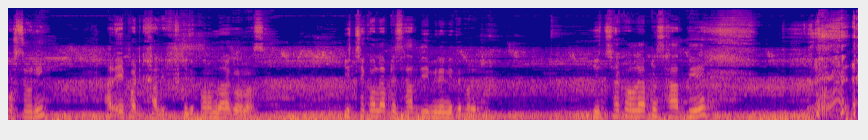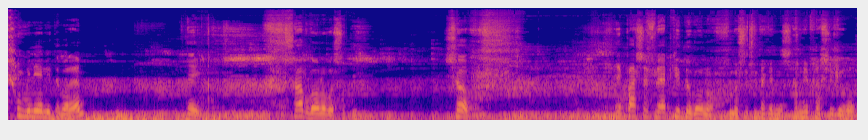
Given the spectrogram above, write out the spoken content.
করছে উনি, আর এই পার্ট খালি কিন্তু কলম দ্বারা করানো আছে। ইচ্ছে করলে আপনি ছাদ দিয়ে মিলে নিতে পারেন। ইচ্ছা করলে আপনি ছাদ দিয়ে মিলিয়ে নিতে পারেন। এই, সব গণবসতি, সব। এই পাশের ফ্ল্যাট কিন্তু গণ। বসতি দেখেন সামনে পাশে গণ।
